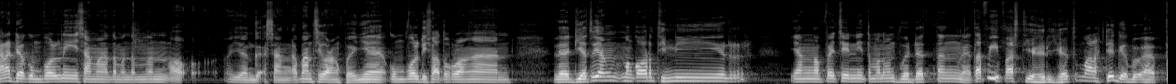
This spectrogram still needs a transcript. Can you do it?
karena dia kumpul nih sama teman-teman oh, ya nggak sangkatan sih orang banyak kumpul di suatu ruangan. Lah dia tuh yang mengkoordinir yang nge-PC nih teman-teman buat datang nah tapi pas di hari H tuh malah dia gak bawa HP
